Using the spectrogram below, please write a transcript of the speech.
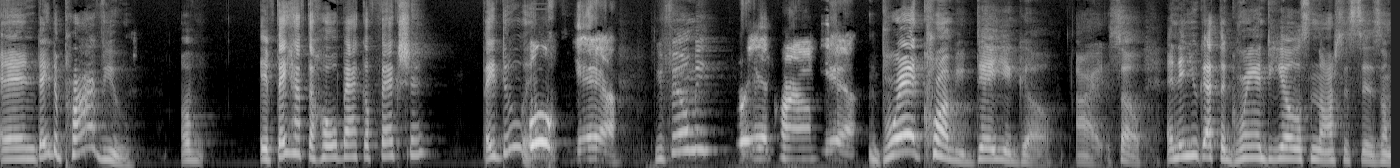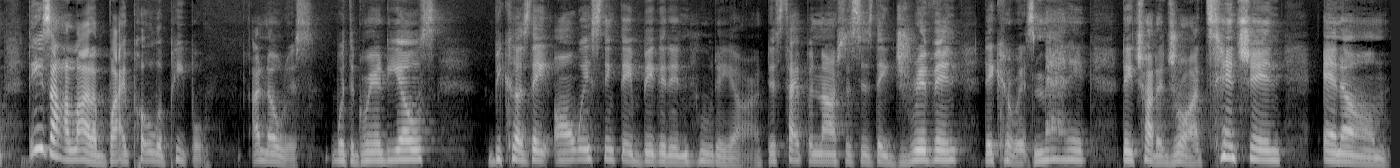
and they deprive you of if they have to hold back affection, they do it. Ooh, yeah, You feel me? Breadcrumb. Yeah. breadcrumb you. There you go. All right. So, and then you got the grandiose narcissism. These are a lot of bipolar people. I notice with the grandiose because they always think they're bigger than who they are. This type of narcissist, they driven, they charismatic, they try to draw attention, and um,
